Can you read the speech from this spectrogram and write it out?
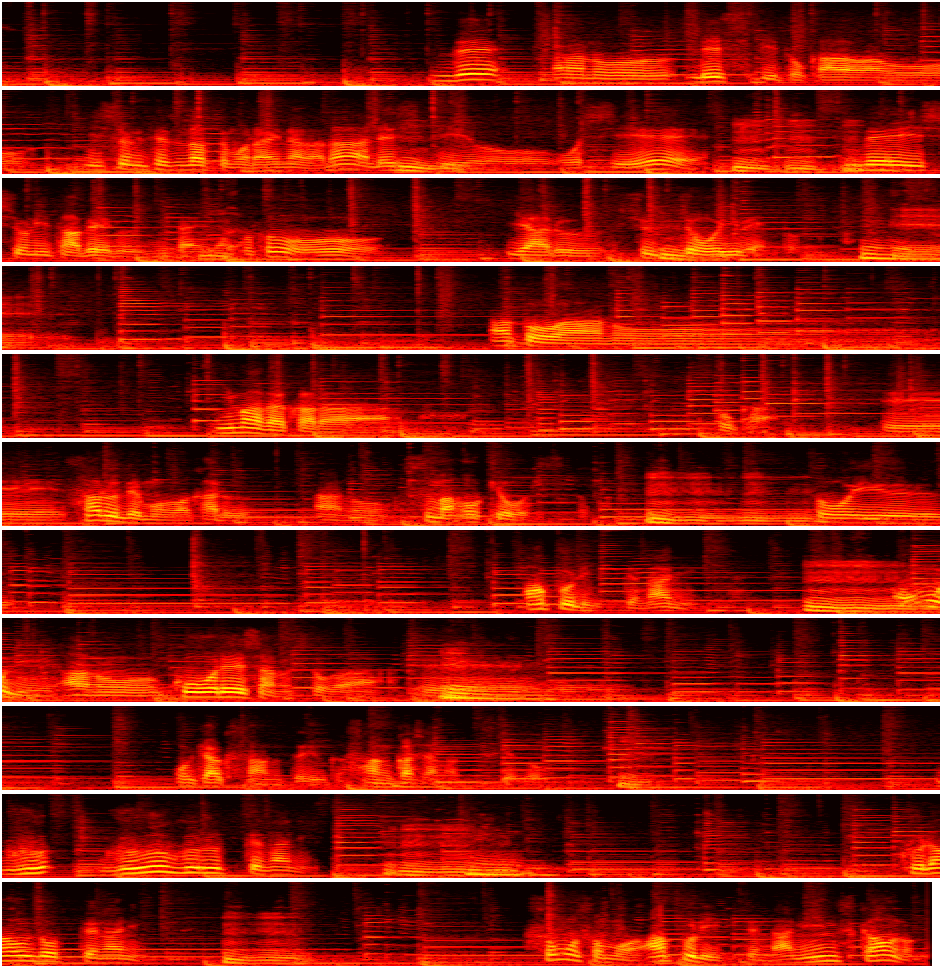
であのレシピとかを一緒に手伝ってもらいながらレシピを教え、ーうん。うんうん。で一緒に食べるみたいなことをやる出張イベント、うん。えあとはあのー今だからとか、えー猿でもわかるあのスマホ教室とか。ーうんうんうん。そういうアプリって何？うん。主にあの高齢者の人が、えーお客さんというか参加者なんですけど、グ Google って何？うんううんん。クラウドって何？うんうん。そもそもアプリって何に使うの？っ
